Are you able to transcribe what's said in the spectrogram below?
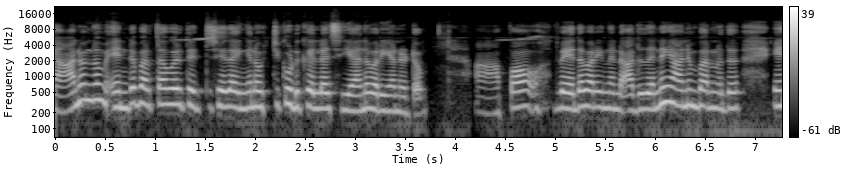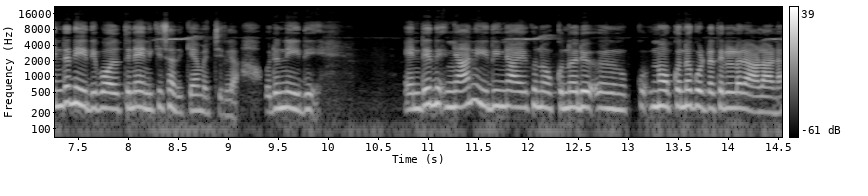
ഞാനൊന്നും എന്റെ ഭർത്താവ് ഒരു തെറ്റ് ചെയ്താൽ ഇങ്ങനെ ഒറ്റ കൊടുക്കുകയല്ല ചെയ്യാന്ന് പറയാണ് കേട്ടോ ആ അപ്പോൾ വേദ പറയുന്നുണ്ട് അത് തന്നെ ഞാനും പറഞ്ഞത്. എന്റെ നീതിബോധത്തിനെ എനിക്ക് ചതിക്കാൻ പറ്റില്ല. ഒരു നീതി എന്റെ ഞാൻ നീതി നോക്കുന്ന ഒരു നോക്കുന്ന കൂട്ടത്തിലുള്ള ഒരാളാണ്.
